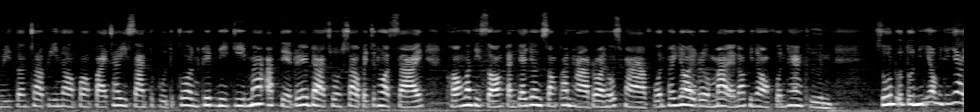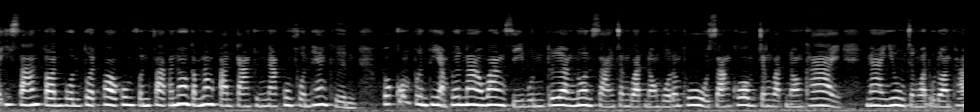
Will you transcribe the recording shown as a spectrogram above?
วัสดีตอนเช้าพี่น้องปองปลายชาวอีสานทุกผู้ทุกคน คลิปนี้กีมาอัปเดตเรดาร์ช่วงเช้าไปจนหอดสาย ของวันที่ 2 กันยายน 2565ฝนทยอยเริ่มมาแล้วนอกพี่น้องฝนแห้งคืน ศูนย์อุตุนิยมวิทยาอีสานตอนบนตรวจพ่อกลุ่มฝนฟ้าขนองกำลังปานกลางถึงหนักกลุ่มฝนแห้งขึ้นปกคลุมพื้นที่อำเภอหน้าว่างสีบุญเรื่องโน่นสางจังหวัดหนองบัวลำพูสังคม จังหวัดหนองคายหน้ายุ่งจังหวัดอุดรธา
